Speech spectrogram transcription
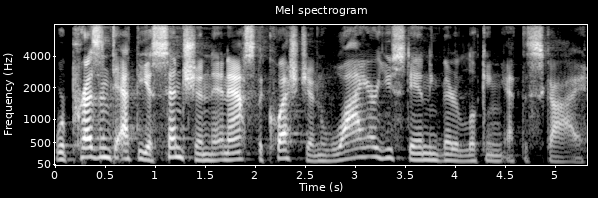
were present at the ascension and asked the question, Why are you standing there looking at the sky?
